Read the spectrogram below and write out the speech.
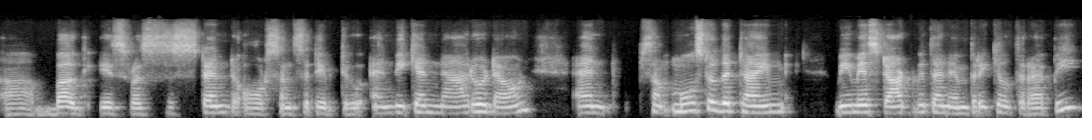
uh, bug is resistant or sensitive to. And we can narrow down and some, most of the time, we may start with an empirical therapy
